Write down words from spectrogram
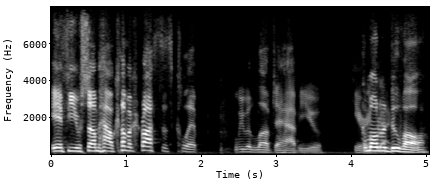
If you somehow come across this clip, we would love to have you here. Come on to Duval.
